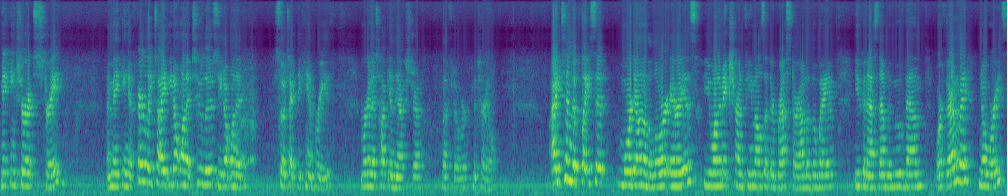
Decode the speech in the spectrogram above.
making sure it's straight. I'm making it fairly tight. You don't want it too loose and you don't want it so tight they can't breathe. And we're gonna tuck in the extra leftover material. I tend to place it more down on the lower areas. You wanna make sure on females that their breasts are out of the way. You can ask them to move them, or if they're out of the way, no worries.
